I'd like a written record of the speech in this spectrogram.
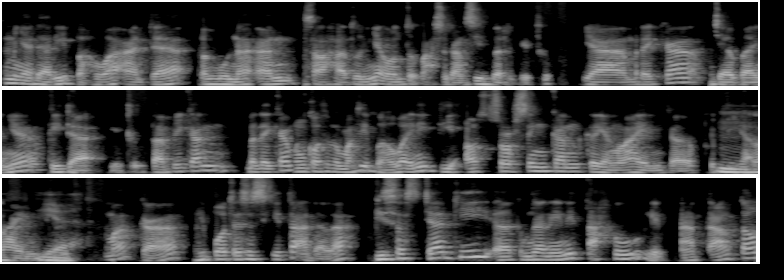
menyadari bahwa ada penggunaan salah satunya untuk pasukan siber gitu. Ya mereka jawabannya tidak gitu tapi kan mereka mengkonfirmasi bahwa ini di outsourcingkan ke yang lain, ke, ke pihak hmm, lain. Gitu. Yeah. Maka hipotesis kita adalah bisa jadi uh, kemudian ini tahu gitu, atau atau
